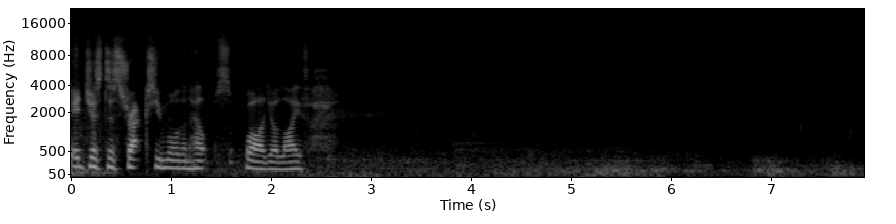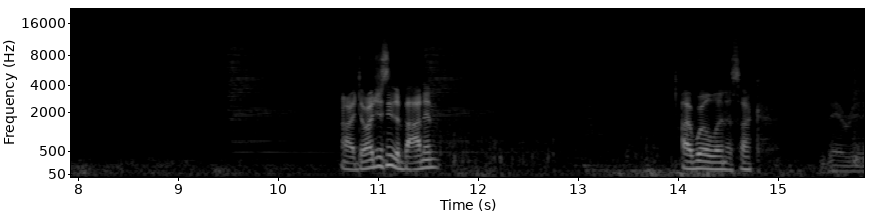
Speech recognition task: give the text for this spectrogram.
It just distracts you more than helps while you're live. Alright, do I just need to ban him? I will in a sec. There is.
